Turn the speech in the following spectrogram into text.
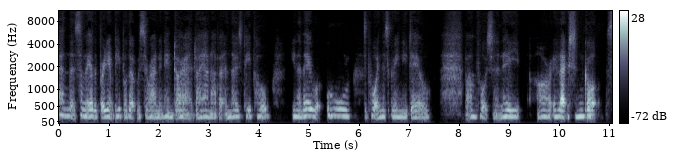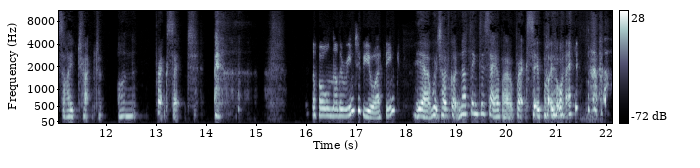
and some of the other brilliant people that were surrounding him diane abbott and those people you know, they were all supporting this Green New Deal. But unfortunately, our election got sidetracked on Brexit. a whole nother interview, I think. Yeah, which I've got nothing to say about Brexit, by the way.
